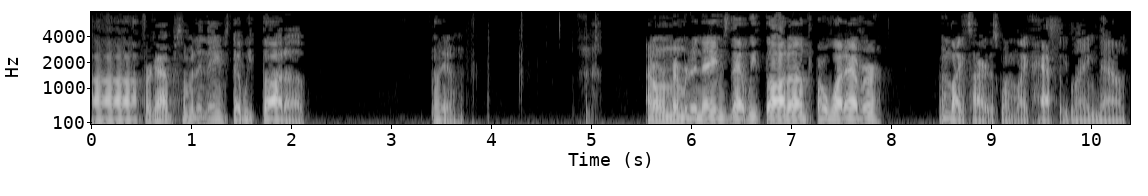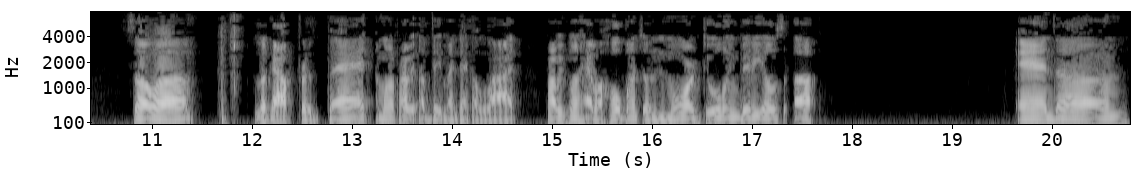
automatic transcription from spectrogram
Uh, I forgot some of the names that we thought of. Oh yeah. I don't remember the names that we thought of or whatever. I'm like tired this one. I'm like halfway laying down. So, uh, look out for that. I'm gonna probably update my deck a lot. Probably gonna have a whole bunch of more dueling videos up. And, um,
